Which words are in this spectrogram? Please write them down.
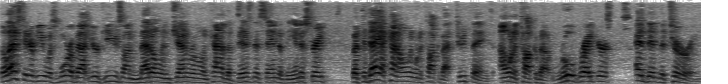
the last interview was more about your views on metal in general and kind of the business end of the industry. But today I kind of only want to talk about two things. I want to talk about Rulebreaker and then the touring.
